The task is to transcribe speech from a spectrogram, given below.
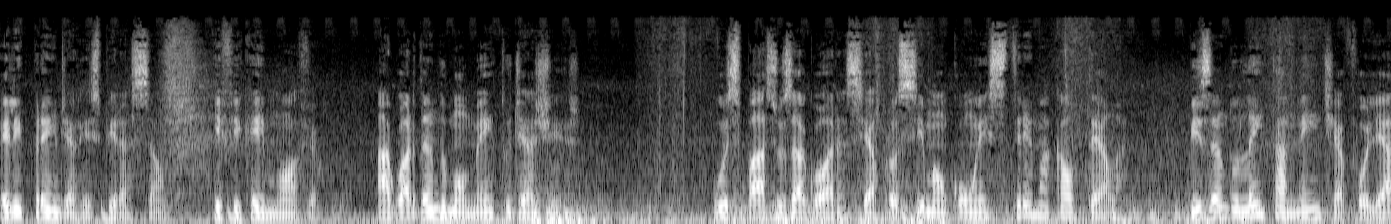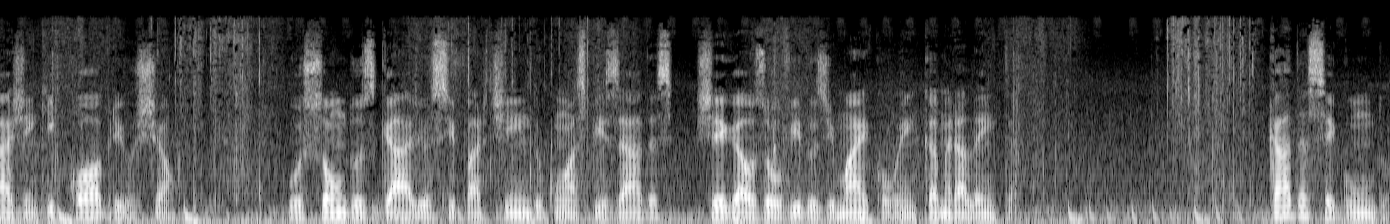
Ele prende a respiração e fica imóvel, aguardando o momento de agir. Os passos agora se aproximam com extrema cautela, pisando lentamente a folhagem que cobre o chão. O som dos galhos se partindo com as pisadas chega aos ouvidos de Michael em câmera lenta. Cada segundo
